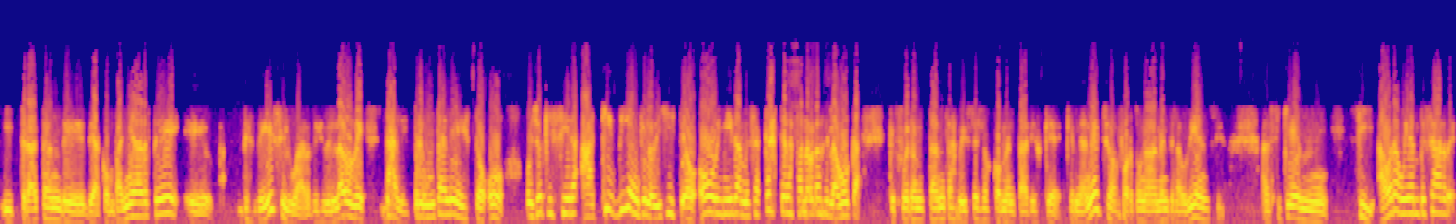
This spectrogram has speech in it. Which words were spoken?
y tratan de, de acompañarte eh, desde ese lugar, desde el lado de, dale, pregúntale esto, o, o yo quisiera, ah, qué bien que lo dijiste, o, oh, mira, me sacaste las palabras de la boca, que fueron tantas veces los comentarios que, que me han hecho, afortunadamente, la audiencia. Así que, mm, sí, ahora voy a empezar,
